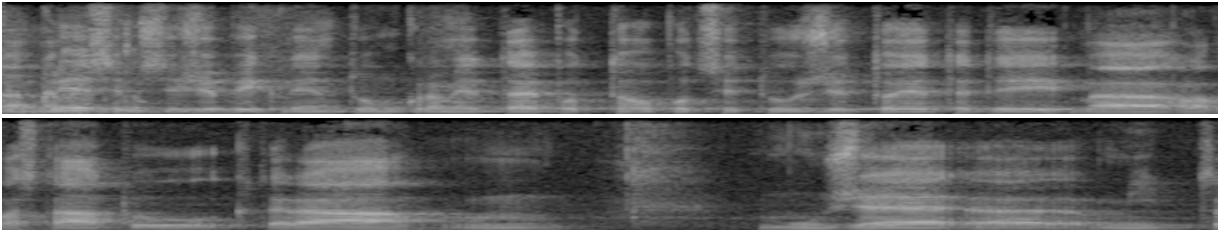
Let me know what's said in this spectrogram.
ne, nemyslím si, že by klientům, kromě té, pod toho pocitu, že to je tedy hlava státu, která mm, může mít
